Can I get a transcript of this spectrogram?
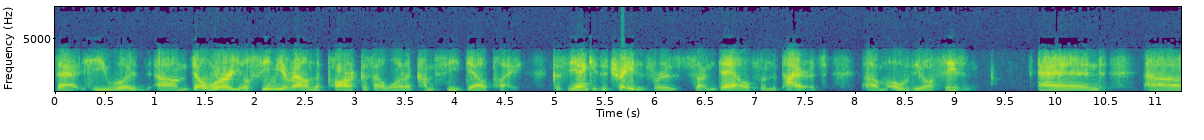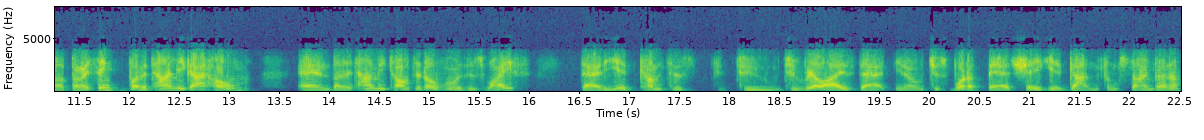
that he would, um, "Don't worry, you'll see me around the park because I want to come see Dale play." Because the Yankees had traded for his son Dale from the Pirates um, over the off season, and uh, but I think by the time he got home, and by the time he talked it over with his wife, that he had come to to to realize that you know just what a bad shake he had gotten from Steinbrenner,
